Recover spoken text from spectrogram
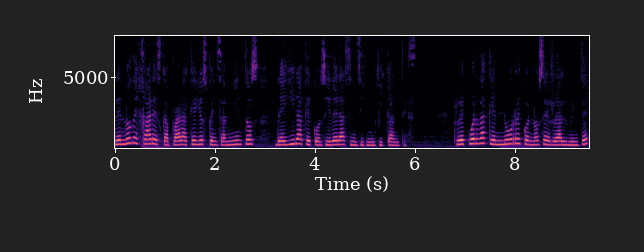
de no dejar escapar aquellos pensamientos de ira que consideras insignificantes. Recuerda que no reconoces realmente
